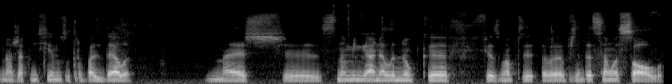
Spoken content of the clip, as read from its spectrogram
nós já conhecíamos o trabalho dela, mas eh, se não me engano, ela nunca fez uma apresentação a solo.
